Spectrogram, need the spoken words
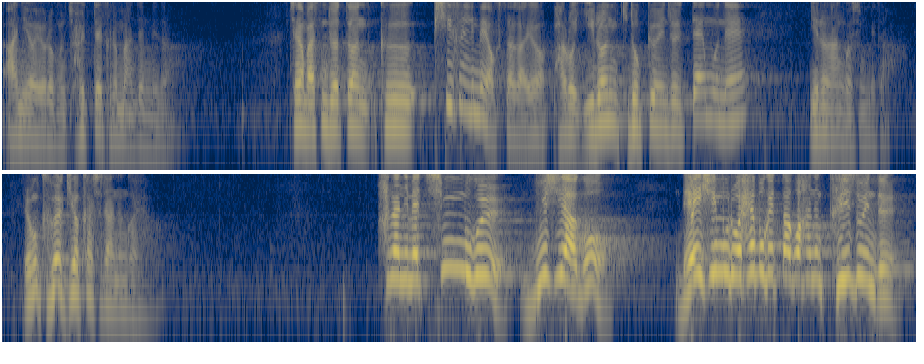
아니요, 여러분. 절대 그러면 안 됩니다. 제가 말씀드렸던 그 피 흘림의 역사가요. 바로 이런 기독교인들 때문에 일어난 것입니다. 여러분, 그걸 기억하시라는 거예요. 하나님의 침묵을 무시하고 내 힘으로 해보겠다고 하는 그리스도인들,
